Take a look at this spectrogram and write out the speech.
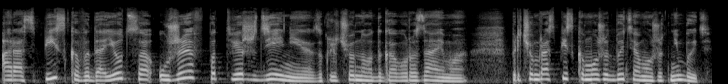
А расписка выдается уже в подтверждение заключенного договора займа. Причем расписка может быть, а может не быть.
